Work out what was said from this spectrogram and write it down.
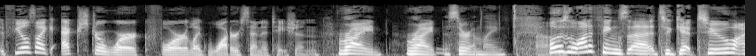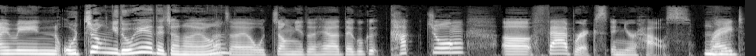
it feels like extra work for like water sanitation. right, right, certainly. Um, well, there's a lot of things uh, to get to. I mean, 옷 정리도 해야 되잖아요. 맞아요. 옷 정리도 해야 되고 그 각종 어, fabrics in your house, right?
